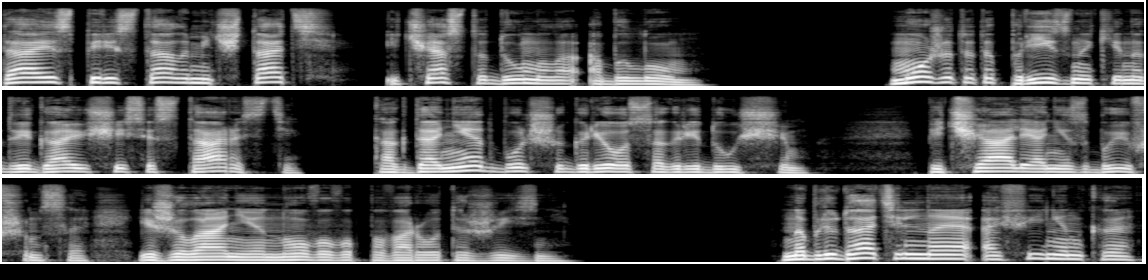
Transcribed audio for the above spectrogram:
Таис перестала мечтать и часто думала о былом. Может, это признаки надвигающейся старости, когда нет больше грез о грядущем, печали о несбывшемся и желания нового поворота жизни. Наблюдательная Афиненко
